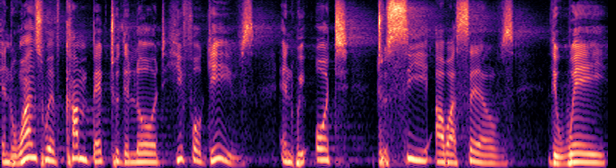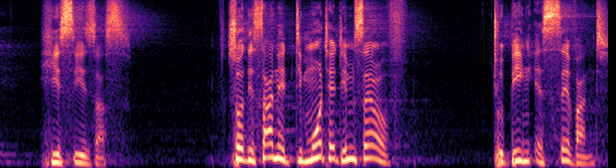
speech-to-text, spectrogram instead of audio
And once we've come back to the Lord, He forgives, and we ought to see ourselves the way He sees us. So the son had demoted himself to being a servant.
